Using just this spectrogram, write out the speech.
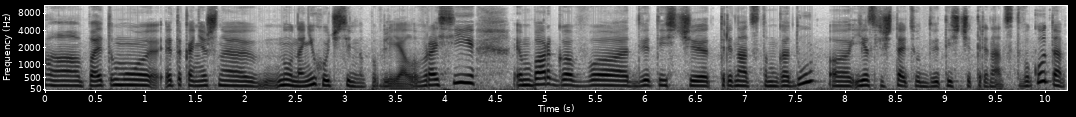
А, поэтому это, конечно, ну, на них очень сильно повлияло. В России эмбарго в 2013 году, а, если считать от 2013 года,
